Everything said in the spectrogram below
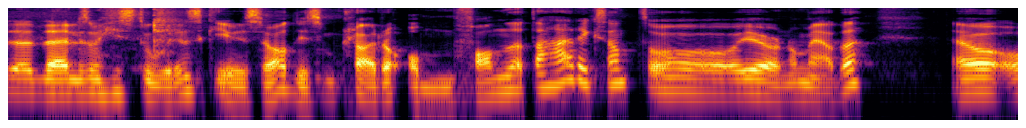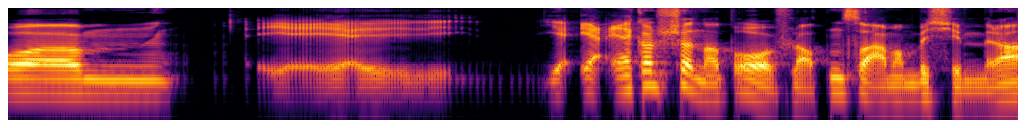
det, det, liksom, historien skrives jo av de som klarer å omfavne dette her, ikke sant? Og, og gjøre noe med det. Og, og mm, jeg, jeg, jeg, kan skjønne at på overflaten så er man bekymra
